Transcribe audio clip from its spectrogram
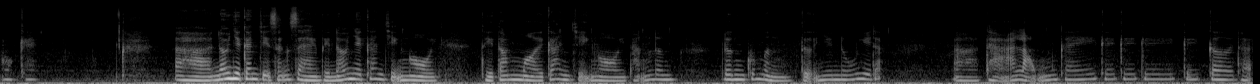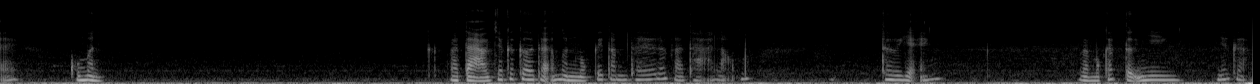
Ok. À, nếu như các anh chị sẵn sàng thì nếu như các anh chị ngồi thì tâm mời các anh chị ngồi thẳng lưng lưng của mình tựa như núi vậy đó. À, thả lỏng cái cái cái cái cái cơ thể của mình. Và tạo cho cái cơ thể mình một cái tâm thế rất là thả lỏng, thư giãn và một cách tự nhiên nhất ạ à.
